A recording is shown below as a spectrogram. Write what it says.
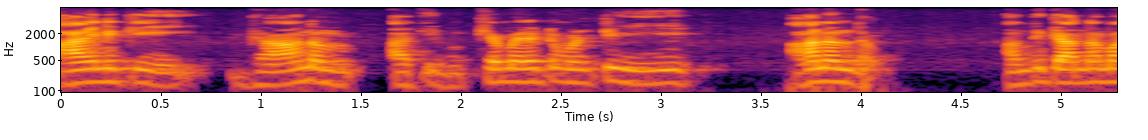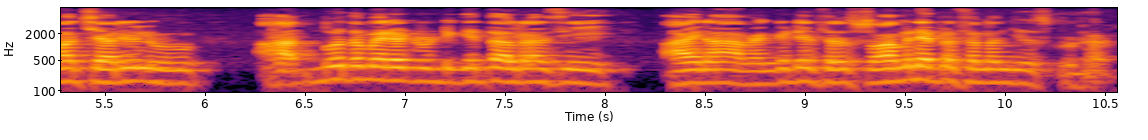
ఆయనకి గానం అతి ముఖ్యమైనటువంటి ఆనందం. అందుకే అన్నమాచార్యులు అద్భుతమైనటువంటి గీతాలు రాసి ఆయన వెంకటేశ్వర స్వామినే ప్రసన్నం చేసుకున్నాడు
